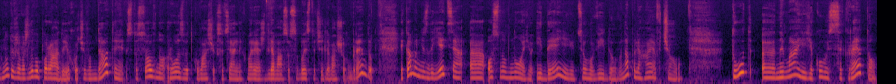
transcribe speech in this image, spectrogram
Одну дуже важливу пораду я хочу вам дати стосовно розвитку ваших соціальних мереж для вас особисто чи для вашого бренду, яка мені здається е, основною ідеєю цього відео вона полягає в чому? Тут е, немає якогось секрету,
